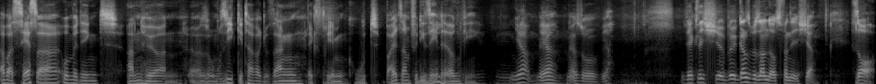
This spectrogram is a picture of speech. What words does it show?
Aber Cesar unbedingt anhören. Also Musik, Gitarre, Gesang, extrem gut. Balsam für die Seele irgendwie. Ja, ja, also ja. Wirklich äh, ganz besonders, fand ich, ja. So,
